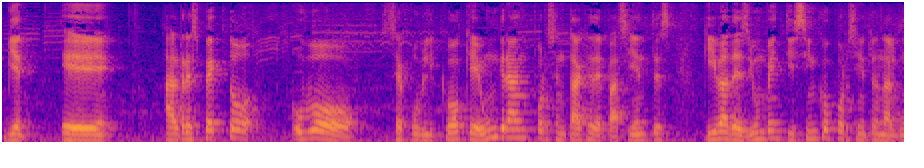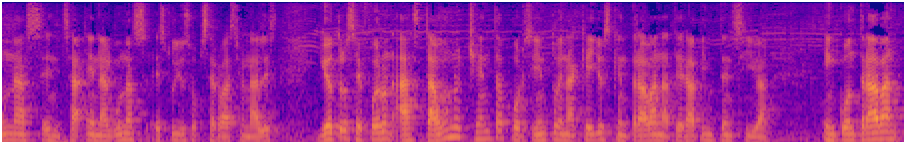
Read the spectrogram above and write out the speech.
Bien, eh, al respecto hubo, se publicó que un gran porcentaje de pacientes que iba desde un 25% en algunas en, algunos estudios observacionales y otros se fueron hasta un 80% en aquellos que entraban a terapia intensiva, encontraban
